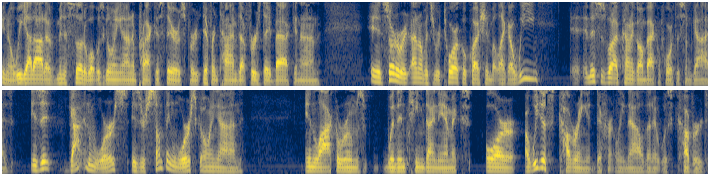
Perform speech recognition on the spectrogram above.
you know, we got out of Minnesota, what was going on in practice there is for different times that first day back and on. And it's sort of, I don't know if it's a rhetorical question, but like, are we, and this is what I've kind of gone back and forth with some guys. Is it gotten worse? Is there something worse going on in locker rooms within team dynamics? Or are we just covering it differently now than it was covered?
